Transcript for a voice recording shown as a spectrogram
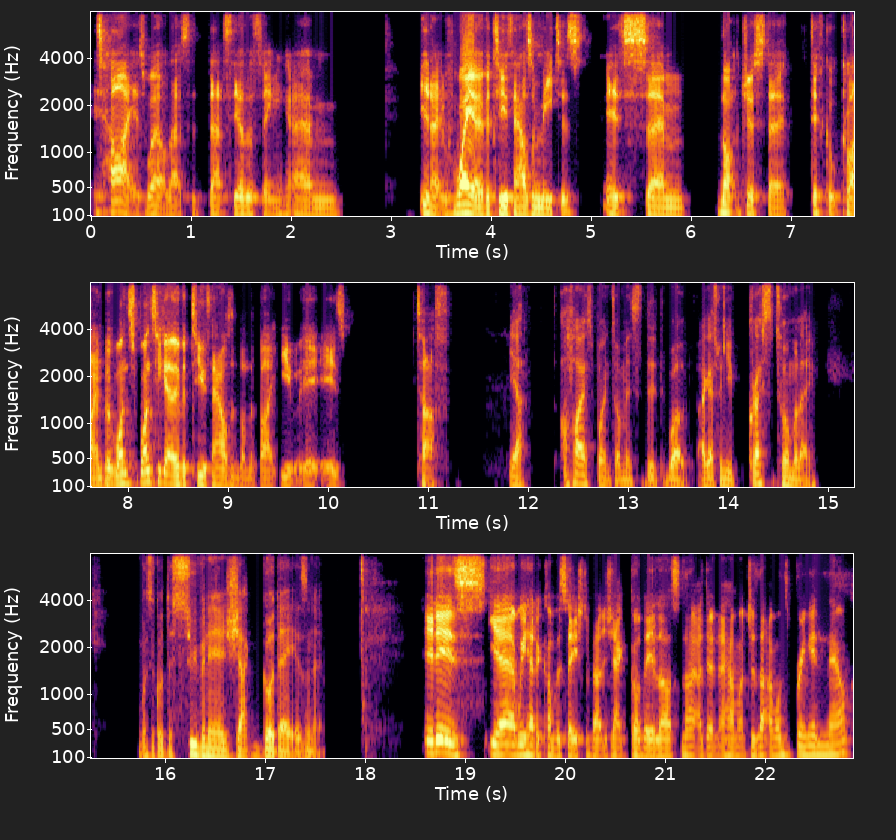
It's high as well. That's the, that's the other thing. Um, you know, way over two thousand meters. It's um, not just a difficult climb, but once once you get over two thousand on the bike, you it is tough. Yeah Our highest point, Tom, is the well, I guess when you crest the Tourmalet, what's it called? The Souvenir Jacques Godet, isn't it? It is. Yeah, we had a conversation about Jacques Godet last night. I don't know how much of that I want to bring in now.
